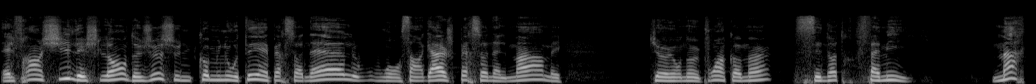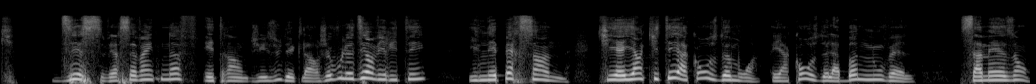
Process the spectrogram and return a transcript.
Elle franchit l'échelon de juste une communauté impersonnelle où on s'engage personnellement, mais qu'on a un point commun, c'est notre famille. Marc 10, versets 29 et 30, Jésus déclare, Je vous le dis en vérité, il n'est personne qui, ayant quitté à cause de moi et à cause de la bonne nouvelle, sa maison,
